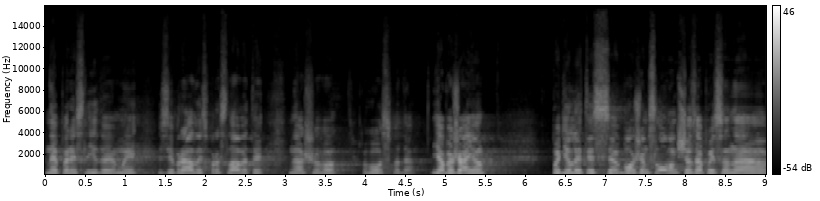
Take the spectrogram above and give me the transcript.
не переслідує. Ми зібрались прославити нашого Господа. Я бажаю поділитись Божим Словом, що записано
